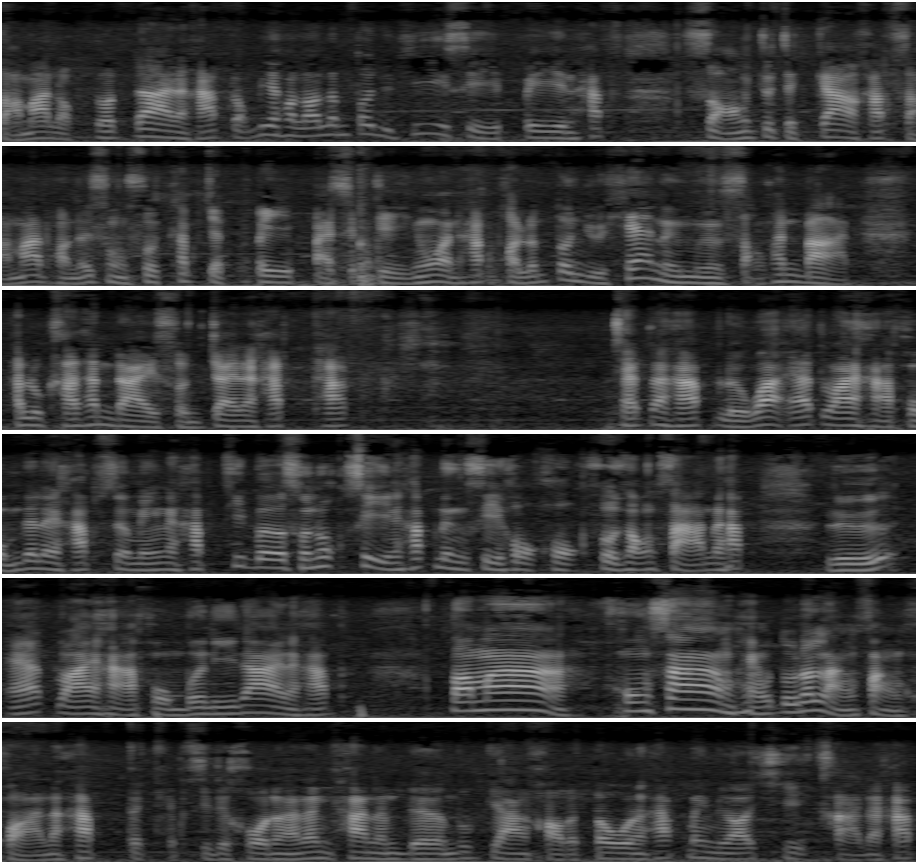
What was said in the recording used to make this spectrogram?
สามารถออกรถได้นะครับ ดอกเบี้ยของเราเริ่มต้นอยู่ที่ 4 ปีนะครับ 2.79 ครับ สามารถผ่อนได้สูงสุดครับ 7 ปี 84 งวดครับ ผ่อนเริ่มต้นอยู่แค่ 12,000 บาท ถ้าลูกค้าท่านใดสนใจนะครับทัก แชทนะครับ หรือว่าแอดไลน์หาผมได้เลยครับเซอร์เมงนะครับ ที่เบอร์ 064 นะครับ 1466 023 นะครับ หรือแอดไลน์หาผมเบอร์นี้ได้นะครับ ต่อมาโครงสร้างแผงประตูด้านหลังฝั่งขวานะครับแต่เก็บซิลิโคนงานด้านข้างเดิมๆทุกอย่างขอบประตูนะครับ ไม่มีรอยฉีกขาดนะครับ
